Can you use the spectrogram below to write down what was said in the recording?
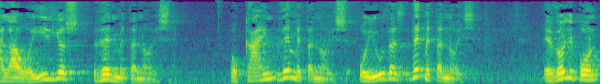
αλλά ο ίδιος δεν μετανόησε. Ο Κάιν δεν μετανόησε. Ο Ιούδας δεν μετανόησε. Εδώ λοιπόν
